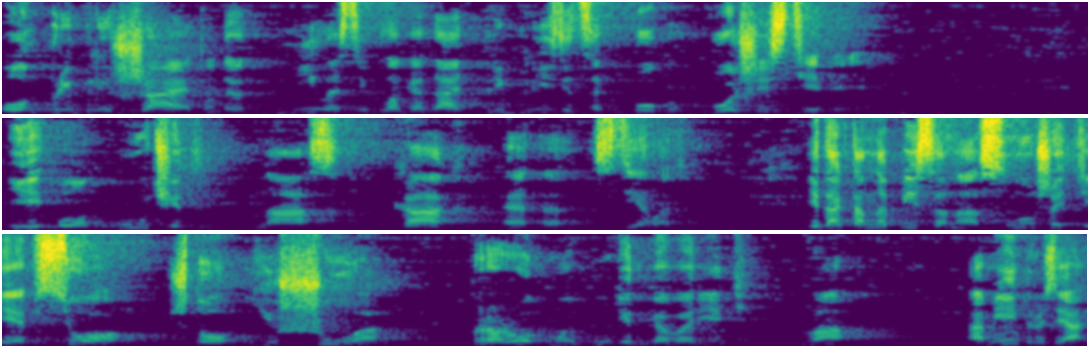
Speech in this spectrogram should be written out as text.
Он приближает, он дает милость и благодать приблизиться к Богу в большей степени. И он учит нас, как это сделать. Итак, там написано, слушайте все, что Иешуа, пророк мой, будет говорить вам. Аминь, друзья.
